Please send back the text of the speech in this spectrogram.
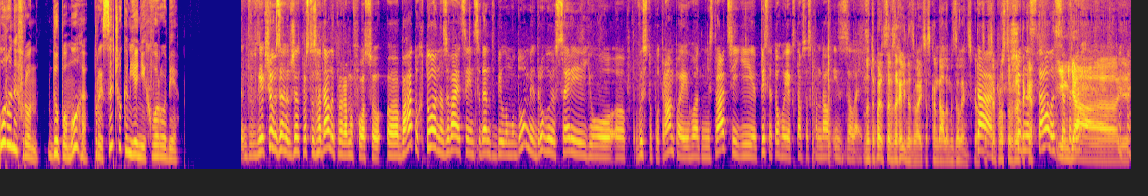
Уронефрон допомога при сечокам'яній хворобі. Якщо ви за- вже просто згадали про Рамофосу, е, багато хто називає цей інцидент в Білому домі другою серією е, виступу Трампа і його адміністрації після того, як стався скандал із Зеленським. Ну тепер це взагалі називається скандалами Зеленського. Так, це, це просто вже щоб таке сталося, ім'я, е,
